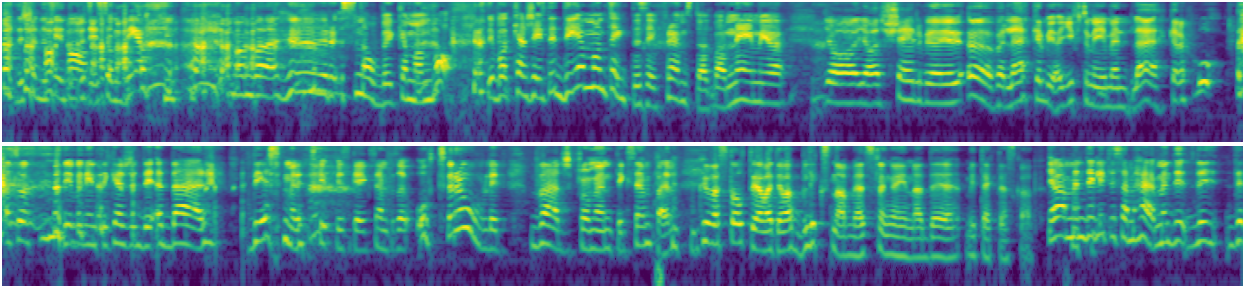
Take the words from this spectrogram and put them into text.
Bara, det kändes inte precis som det. Man bara, hur snobbig kan man vara? Det var kanske inte det man tänkte sig främst då. Att bara, nej men jag, jag, jag själv, jag är ju överläkare men jag gifter mig med en läkare. Oh. Alltså, det är väl inte kanske det där, det som är det typiska exemplet. Så otroligt världsfrånvänt exempel. Gud vad stolt jag var att jag var blixtsnabb med att slänga in att det är mitt äktenskap. Ja, men det är lite samma här. Men det, det, det,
